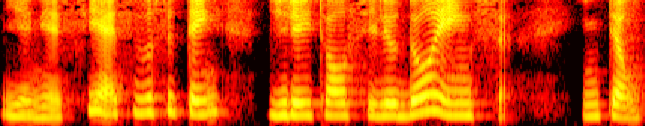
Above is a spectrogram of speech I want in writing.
INSS, você tem direito ao auxílio doença. Então,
